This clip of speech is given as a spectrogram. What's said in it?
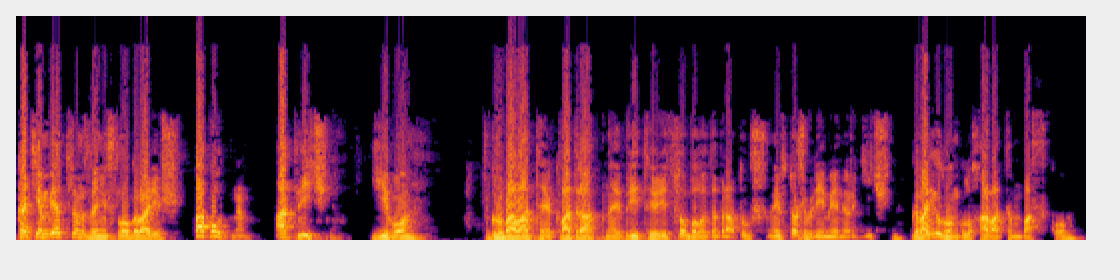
Каким ветром занесло, говоришь? Попутным. Отлично. Его грубоватое, квадратное, бритое лицо было добродушно и в то же время энергично. Говорил он глуховатым боском.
